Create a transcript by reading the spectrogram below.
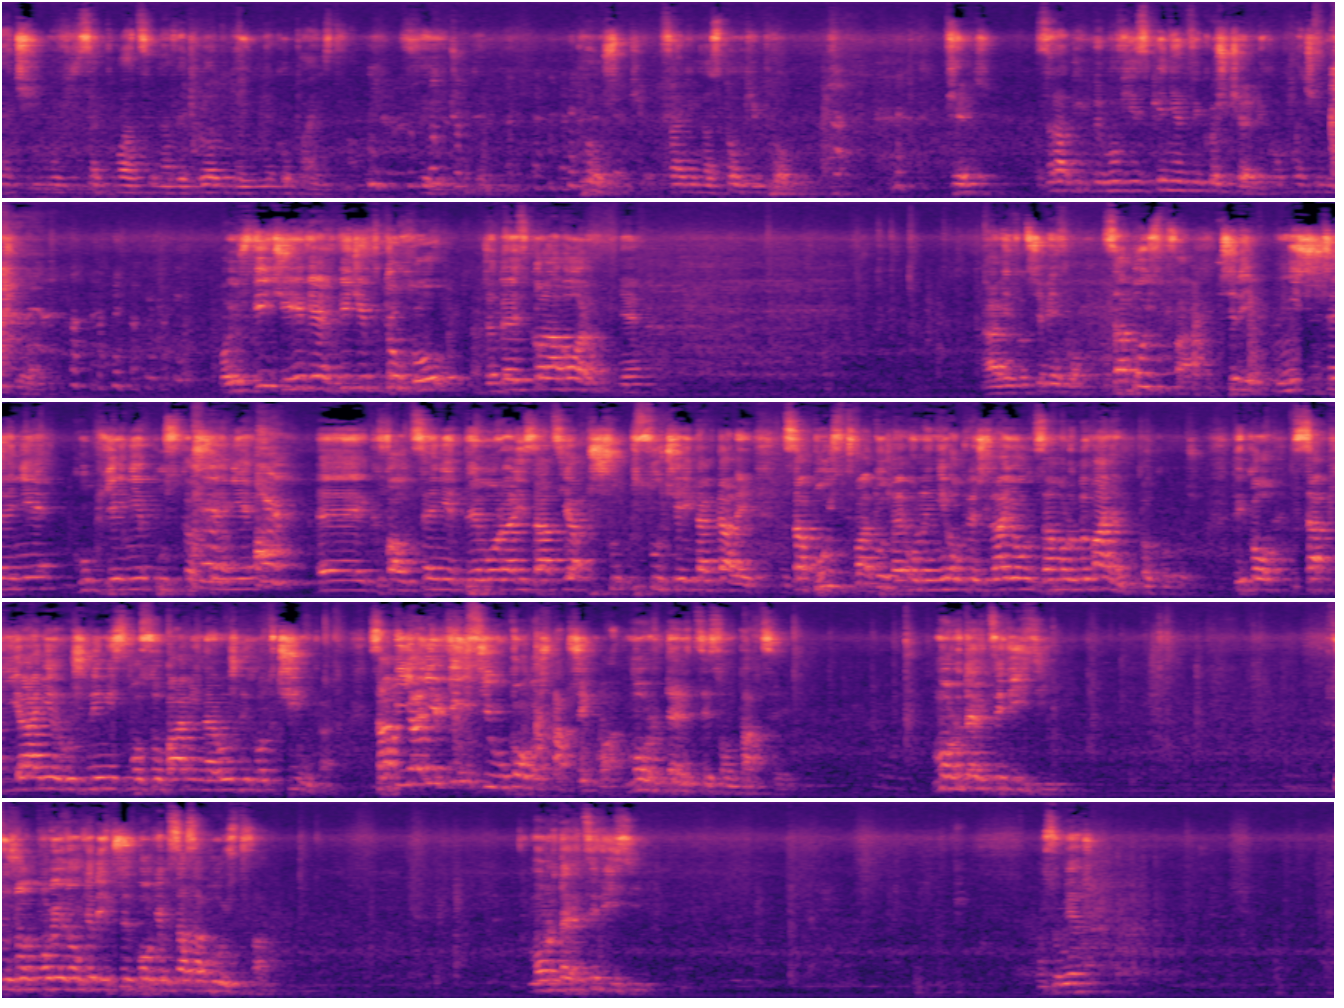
ja Ci, mówi, zapłacę nawet lot do innego państwa. Wyjdź ode mnie. Proszę Cię, zanim nastąpi problem. Wiesz, z rady, mówi, z pieniędzy kościelnych, opłaci mi się lot. Bo już widzi, wiesz, widzi w duchu, że to jest kolaborant, nie? A więc. Zabójstwa, czyli niszczenie, gubienie, pustoszenie, e, gwałcenie, demoralizacja, psu, psucie i tak dalej. Zabójstwa, tutaj one nie określają zamordowania tylko kogoś, tylko zabijanie różnymi sposobami na różnych odcinkach. Zabijanie wizji u kogoś na przykład. Mordercy są tacy. Mordercy wizji. Którzy odpowiedzą kiedyś przed Bogiem za zabójstwa. Mordercy wizji. Rozumiesz?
